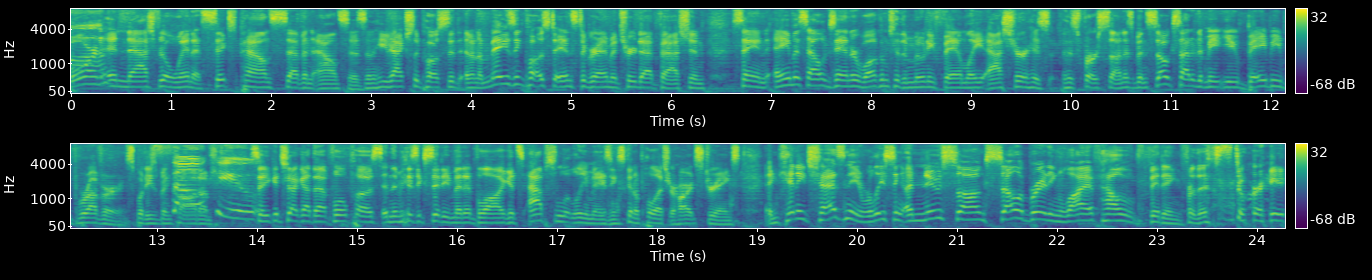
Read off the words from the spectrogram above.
Born in Nashville, win at six pounds, seven ounces. And he actually posted an amazing post to Instagram in true dad fashion saying, Amos Alexander, welcome to the Mooney family. Asher, his, his first son, has been so excited to meet you. Baby brother is what he's been So calling him. cute. So you can check out that full post in the Music City Minute blog. It's absolutely amazing. It's going to pull at your heartstrings. And Kenny Chesney releasing a new song celebrating life. How fitting for this story.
